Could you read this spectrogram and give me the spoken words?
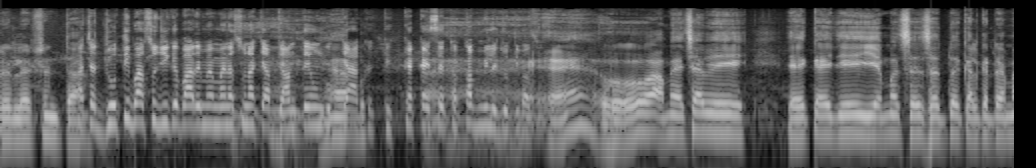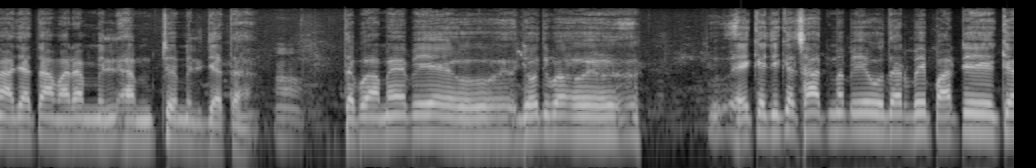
रिलेशन था। अच्छा ज्योति बासु जी के बारे में मैंने सुना कि आप जानते हैं उनको हाँ, क्या क- क- कैसे कब मिले ज्योति बासु? है हमेशा भी एक है जी एम एस सब तो कलकत्ता में आ जाता हमारा मिल हमसे मिल जाता। हाँ। तब हमें भी ज्योति ए के जी के साथ में भी उधर भी पार्टी के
